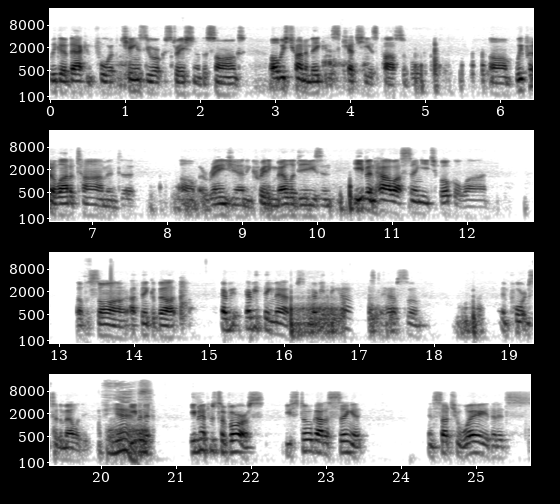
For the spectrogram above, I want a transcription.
We go back and forth, change the orchestration of the songs, always trying to make it as catchy as possible. Um, we put a lot of time into um, arranging and creating melodies, and even how I sing each vocal line of a song. I think about every everything matters. Everything has to have some importance to the melody. Yes. Even if, even if it's a verse, you still got to sing it in such a way that it's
